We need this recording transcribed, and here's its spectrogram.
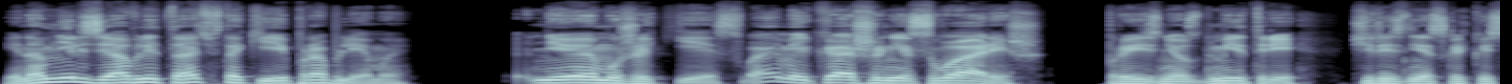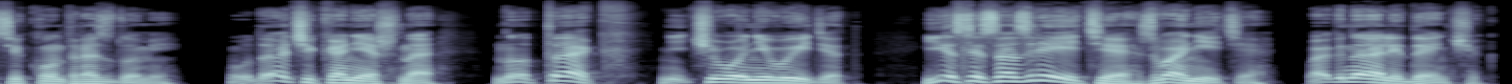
И нам нельзя влетать в такие проблемы. «Не, мужики, с вами каши не сваришь», – произнес Дмитрий через несколько секунд раздумий. «Удачи, конечно, но так ничего не выйдет. Если созреете, звоните. Погнали, Денчик».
